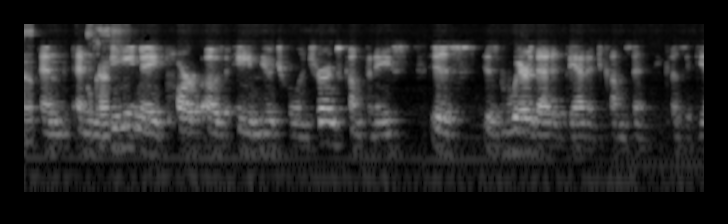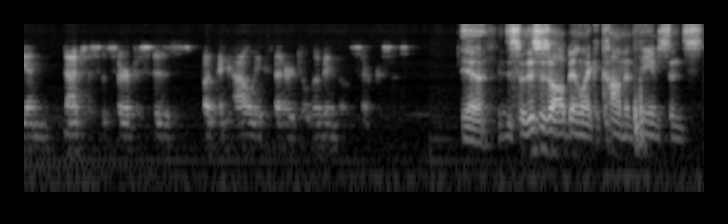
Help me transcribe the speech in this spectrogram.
yep. And, and okay. being a part of AIM mutual insurance companies is, is where that advantage comes in because, again, not just the services, but the colleagues that are delivering those services. Yeah. So this has all been like a common theme since,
